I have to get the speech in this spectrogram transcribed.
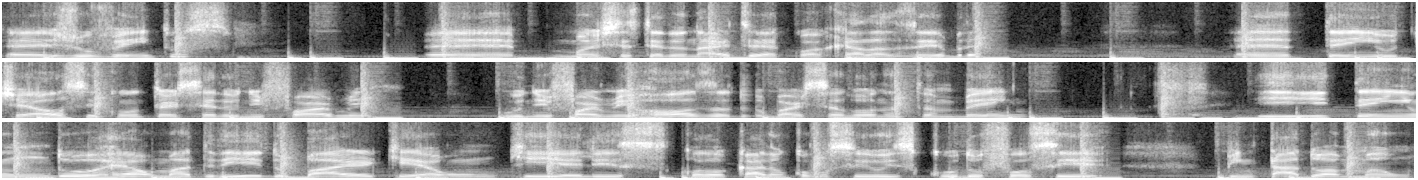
é Juventus, é, Manchester United é com aquela zebra, é, tem o Chelsea com o terceiro uniforme, o uniforme rosa do Barcelona também. E tem um do Real Madrid, do Bayern, que é um que eles colocaram como se o escudo fosse pintado à mão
